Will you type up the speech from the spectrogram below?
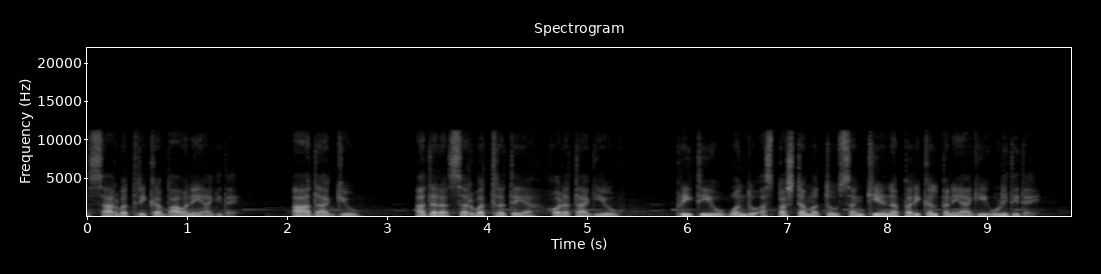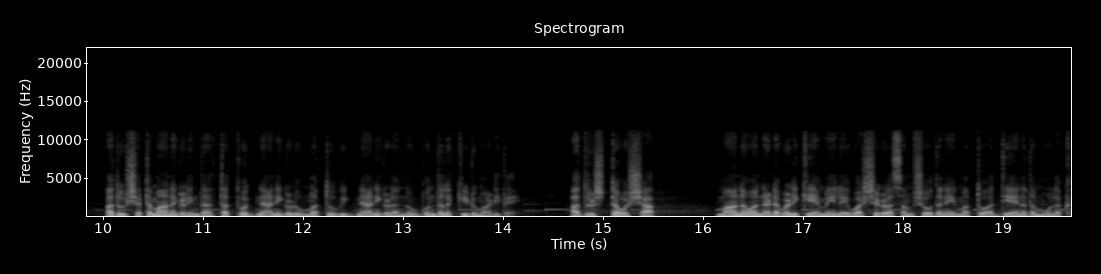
ಸಾರ್ವತ್ರಿಕ ಭಾವನೆಯಾಗಿದೆ. ಆದಾಗ್ಯೂ ಅದರ ಸರ್ವತ್ರತೆಯ ಹೊರತಾಗಿಯೂ ಪ್ರೀತಿಯು ಒಂದು ಅಸ್ಪಷ್ಟ ಮತ್ತು ಸಂಕೀರ್ಣ ಪರಿಕಲ್ಪನೆಯಾಗಿ ಉಳಿದಿದೆ. ಅದು ಶತಮಾನಗಳಿಂದ ತತ್ವಜ್ಞಾನಿಗಳು ಮತ್ತು ವಿಜ್ಞಾನಿಗಳನ್ನು ಗೊಂದಲಕ್ಕೀಡು ಮಾಡಿದೆ. ಅದೃಷ್ಟವಶಾತ್, ಮಾನವ ನಡವಳಿಕೆಯ ಮೇಲೆ ವರ್ಷಗಳ ಸಂಶೋಧನೆ ಮತ್ತು ಅಧ್ಯಯನದ ಮೂಲಕ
